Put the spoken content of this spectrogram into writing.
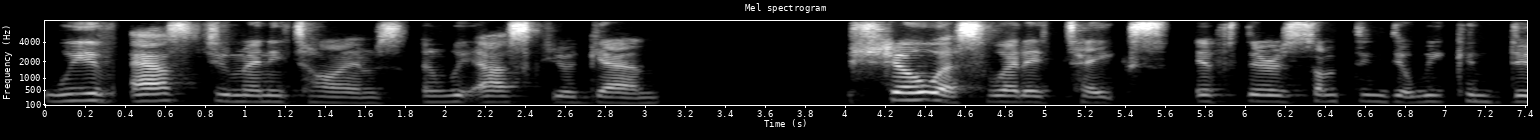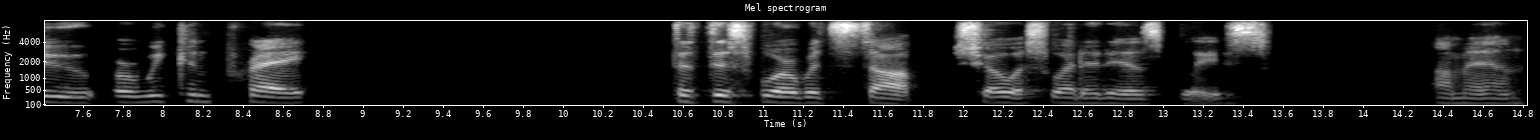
we've asked you many times and we ask you again show us what it takes. If there's something that we can do or we can pray that this war would stop show us what it is please. Amen.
